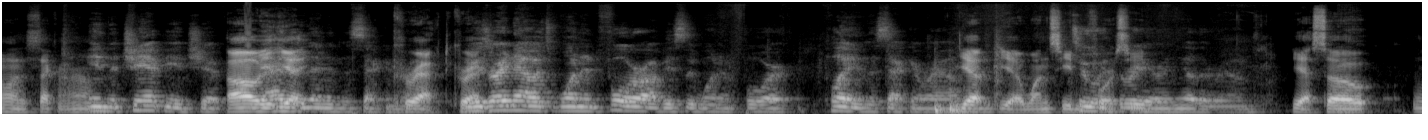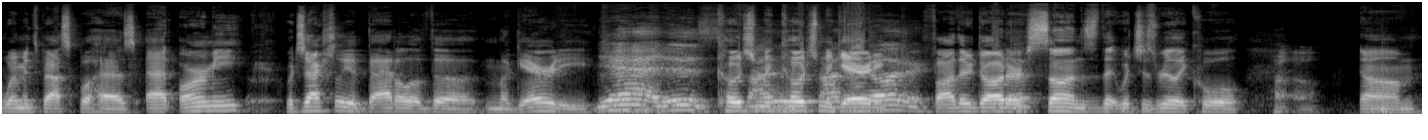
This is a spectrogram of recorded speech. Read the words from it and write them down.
Oh, in the second round. in the championship. Oh, rather yeah. Than in the second. round. correct, Because right now it's one and four. Obviously, one and four play in the second round. Yep, yeah, one seed Two and four and three seed. are in the other round. Yeah, so women's basketball has at Army, which is actually a battle of the Magarity. Yeah, it is. Coach Father- Coach father, Magarity, daughter. father daughter Yep. sons, that which is really cool. Uh oh. Um,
